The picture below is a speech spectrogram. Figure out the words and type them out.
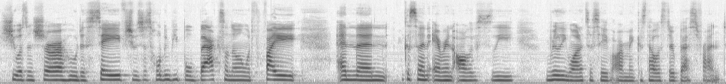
She wasn't sure who to save. She was just holding people back so no one would fight. And then Mikasa and Eren obviously really wanted to save Armin because that was their best friend.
